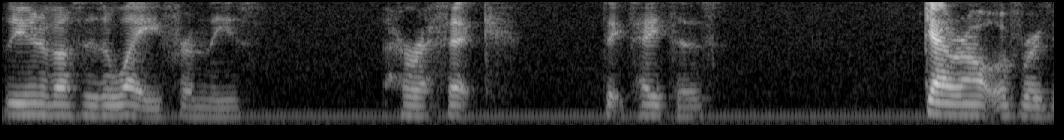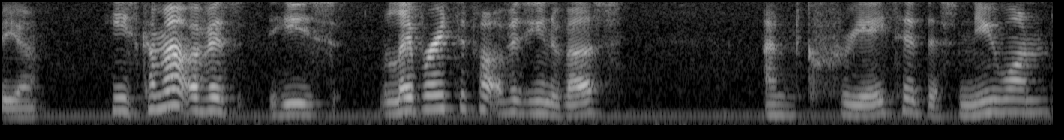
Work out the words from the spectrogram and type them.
the universes away from these horrific dictators. Geralt of Rivia. He's come out of his. He's liberated part of his universe and created this new one,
